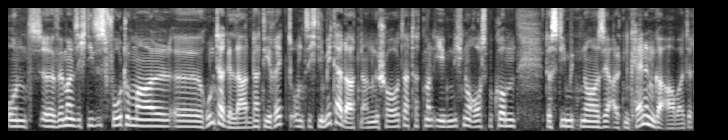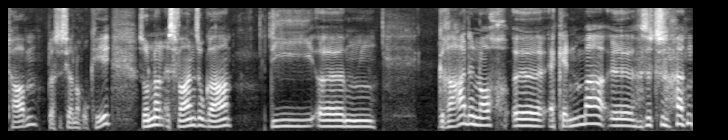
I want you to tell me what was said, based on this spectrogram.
und äh, wenn man sich dieses Foto mal äh, runtergeladen hat direkt und sich die Metadaten angeschaut hat, hat man eben nicht nur rausbekommen, dass die mit einer sehr alten Canon gearbeitet haben, das ist ja noch okay, sondern es waren sogar die ähm, gerade noch äh, erkennbar, äh, sozusagen,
